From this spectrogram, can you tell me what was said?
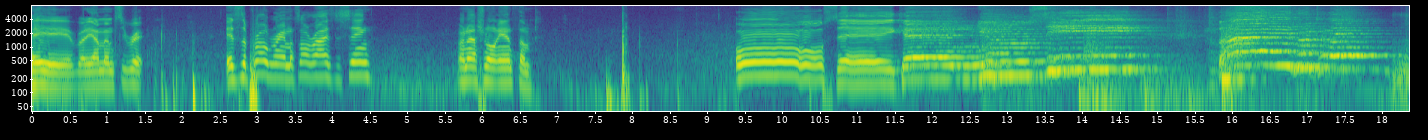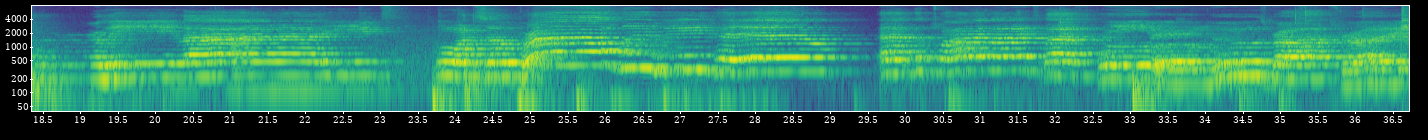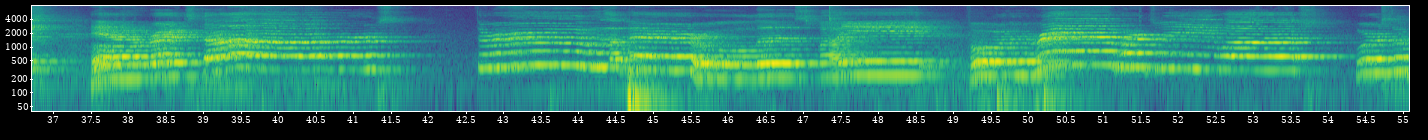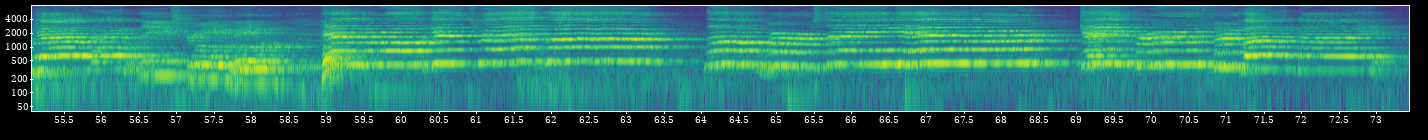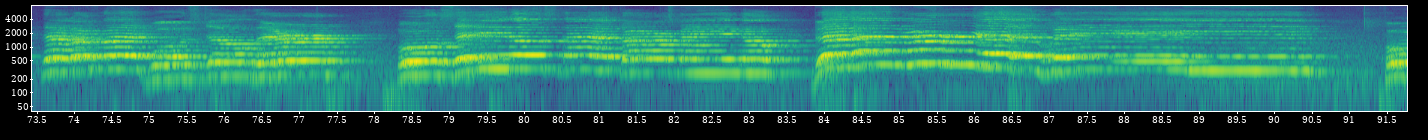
Hey everybody, I'm MC Rick. It's the program, let's all rise to sing our national anthem. Oh, say, can you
